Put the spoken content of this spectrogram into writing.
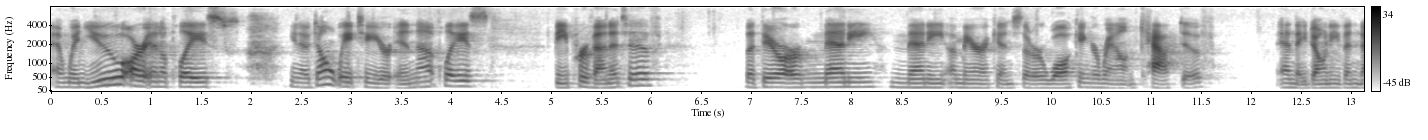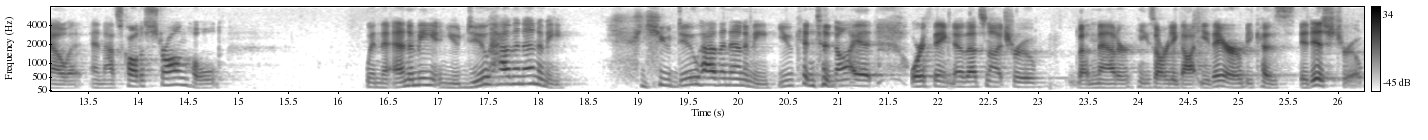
And when you are in a place, you know, don't wait till you're in that place, be preventative. But there are many, many Americans that are walking around captive and they don't even know it. And that's called a stronghold. When the enemy, and you do have an enemy, you do have an enemy. You can deny it or think, no, that's not true. Doesn't matter. He's already got you there because it is true.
